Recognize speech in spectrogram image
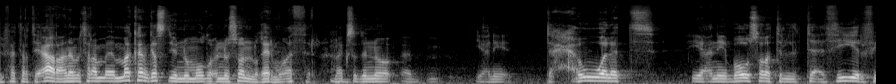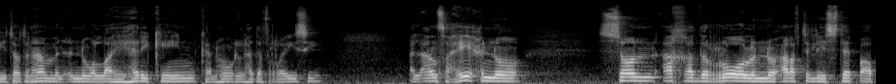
لفترة إعارة. أنا ترى ما كان قصدي إنه موضوع إنه سون غير مؤثر. أنا أقصد إنه يعني تحولت يعني بوصله التأثير في توتنهام من إنه والله هاري كين كان هو الهدف الرئيسي. الآن صحيح إنه سون أخذ ال role إنه عرفت اللي step up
